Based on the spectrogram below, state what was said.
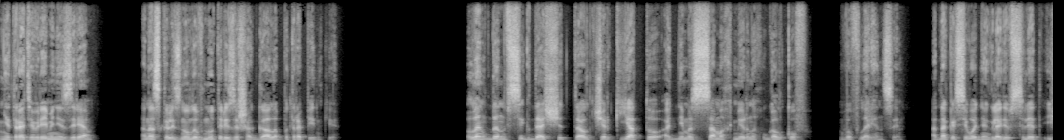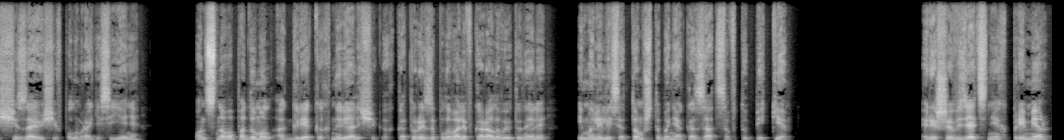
Не тратя времени зря, она скользнула внутрь и зашагала по тропинке. Лэнгдон всегда считал Черкьятто одним из самых мирных уголков во Флоренции. Однако сегодня, глядя вслед исчезающей в полумраке Сиене, он снова подумал о греках-ныряльщиках, которые заплывали в коралловые туннели и молились о том, чтобы не оказаться в тупике. Решив взять с них пример,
